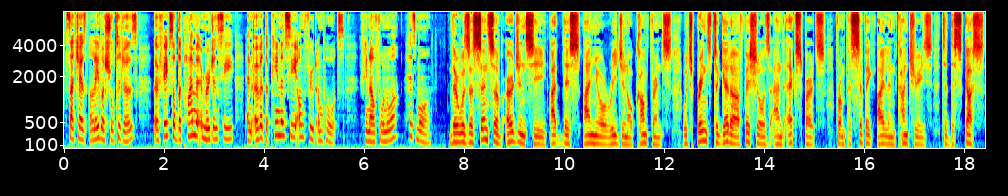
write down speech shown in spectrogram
such as labour shortages, the effects of the climate emergency, and over dependency on food imports. Finau Fonua has more. There was a sense of urgency at this annual regional conference, which brings together officials and experts from Pacific Island countries to discuss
